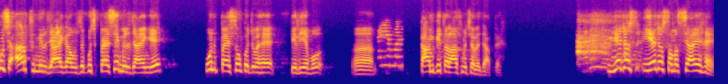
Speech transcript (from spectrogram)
कुछ अर्थ मिल जाएगा उनसे कुछ पैसे मिल जाएँगे उन पैसों को जो है के लिए वो आ, काम की तलाश में चले जाते हैं। तो ये जो ये जो समस्याएँ हैं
